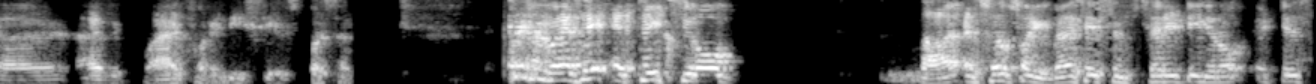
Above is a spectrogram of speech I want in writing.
uh, are required for any salesperson. when I say ethics, you know, uh, so sorry, when I say sincerity, you know, it is,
